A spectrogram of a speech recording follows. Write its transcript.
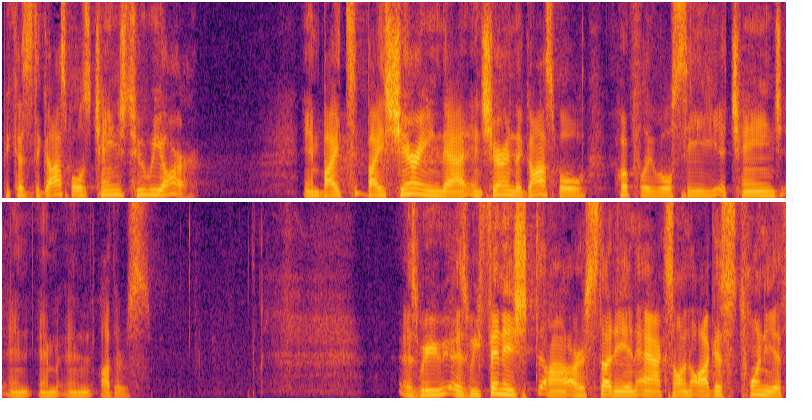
because the gospel has changed who we are. And by, t- by sharing that and sharing the gospel, hopefully we'll see a change in, in, in others. As we, as we finished uh, our study in Acts on August 20th,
